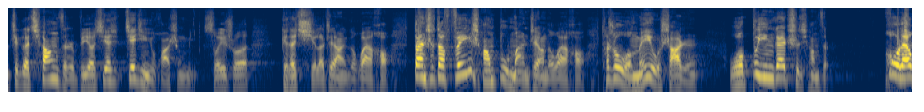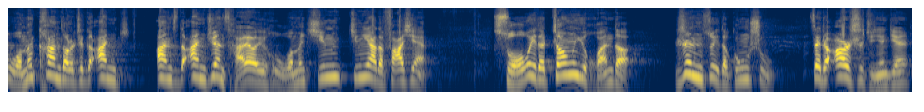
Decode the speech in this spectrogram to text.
这个枪子儿比较接接近于花生米，所以说给他起了这样一个外号。但是他非常不满这样的外号，他说：“我没有杀人，我不应该吃枪子儿。”后来我们看到了这个案案子的案卷材料以后，我们惊惊讶的发现，所谓的张玉环的认罪的供述，在这二十几年间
